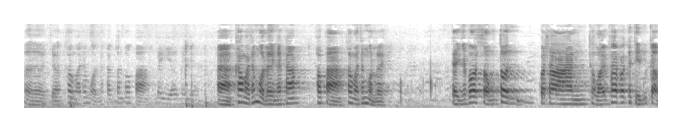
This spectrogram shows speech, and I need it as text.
เอ่อจะเข้ามาทั้งหมดนะครับต้นผ้าป่าไม่เยอะไม่เยอะอ่าเข้ามาทั้งหมดเลยนะครับผ้าป่าเข้ามาทั้งหมดเลย แต่เฉพาะสองต้นประธานถวายผ้าพระกฐินกับ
